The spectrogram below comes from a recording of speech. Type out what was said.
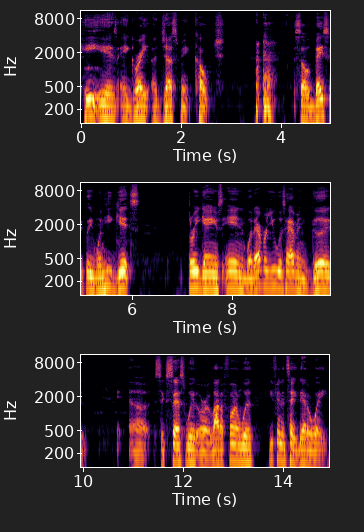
he is a great adjustment coach. so basically, when he gets three games in, whatever you was having good uh, success with or a lot of fun with, you finna take that away.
